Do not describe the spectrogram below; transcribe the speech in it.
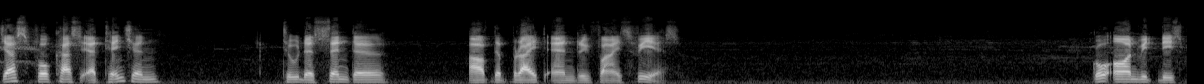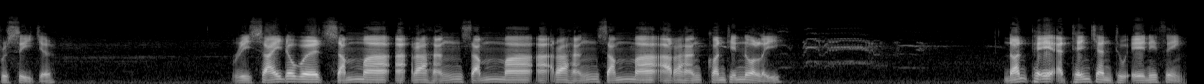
Just focus your attention to the center of the bright and refined spheres. Go on with this procedure. Recite the word Samma Arahang, Samma Arahang, Samma Arahang continually. Don't pay attention to anything.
